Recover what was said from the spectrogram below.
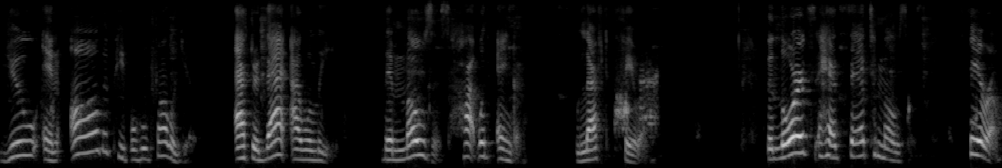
you and all the people who follow you. After that, I will leave. Then Moses, hot with anger, left Pharaoh. The Lord had said to Moses, Pharaoh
